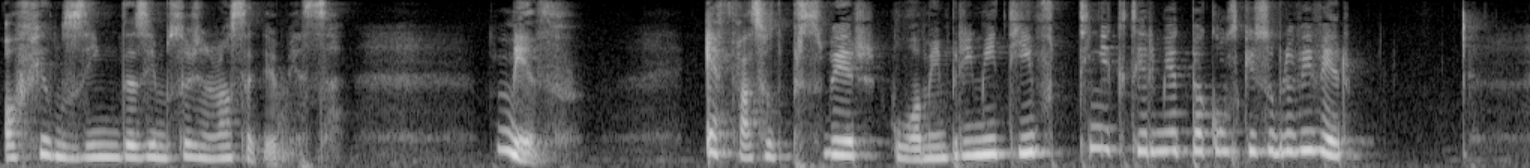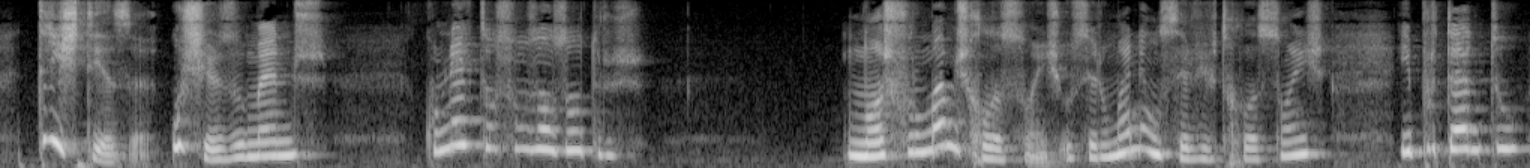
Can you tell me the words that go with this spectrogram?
ao filmezinho das emoções na nossa cabeça. Medo. É fácil de perceber. O homem primitivo tinha que ter medo para conseguir sobreviver. Tristeza. Os seres humanos conectam-se uns aos outros. Nós formamos relações. O ser humano é um ser vivo de relações e, portanto,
